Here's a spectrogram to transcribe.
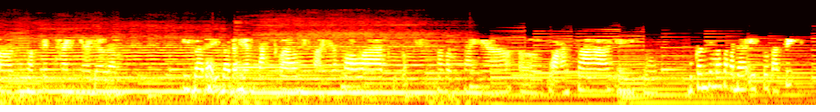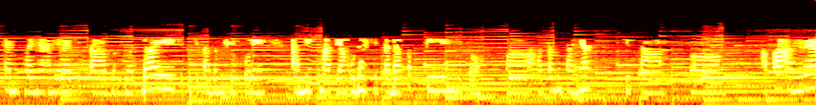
uh, sesempit hanya dalam ibadah-ibadah yang sakral misalnya sholat gitu. Atau misalnya uh, puasa kayak gitu. Bukan cuma sekedar itu tapi kayak misalnya akhirnya kita berbuat baik gitu, kita bersyukuri uh, nikmat yang udah kita dapetin gitu. Uh, atau misalnya kita uh, apa akhirnya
